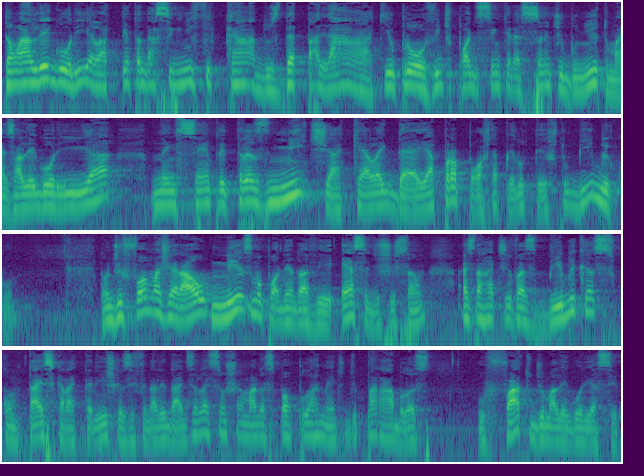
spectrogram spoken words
Então, a alegoria ela tenta dar significados, detalhar, que para o ouvinte pode ser interessante e bonito, mas a alegoria nem sempre transmite aquela ideia proposta pelo texto bíblico. Então, de forma geral, mesmo podendo haver essa distinção, as narrativas bíblicas com tais características e finalidades, elas são chamadas popularmente de parábolas. O fato de uma alegoria ser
